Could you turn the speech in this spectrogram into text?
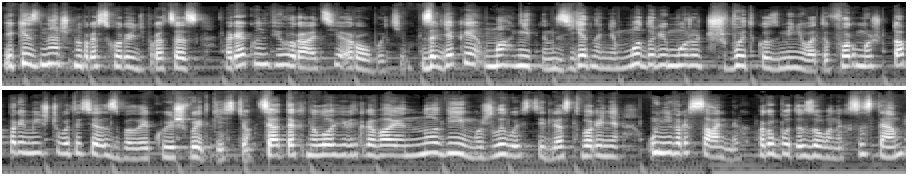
які значно прискорюють процес реконфігурації роботів. Завдяки магнітним з'єднанням модулі можуть швидко змінювати форму та переміщуватися з великою швидкістю. Ця технологія відкриває нові можливості для створення універсальних роботизованих систем,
